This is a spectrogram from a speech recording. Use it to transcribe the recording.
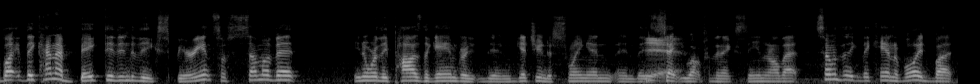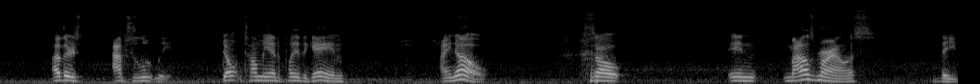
But they kind of baked it into the experience. So some of it, you know, where they pause the game to and get you into swinging and they set you up for the next scene and all that. Some of it they can't avoid, but others, absolutely. Don't tell me how to play the game. I know. So, in Miles Morales, they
